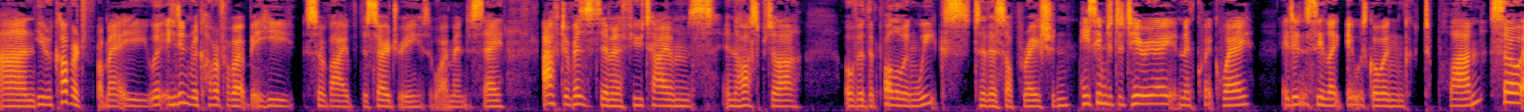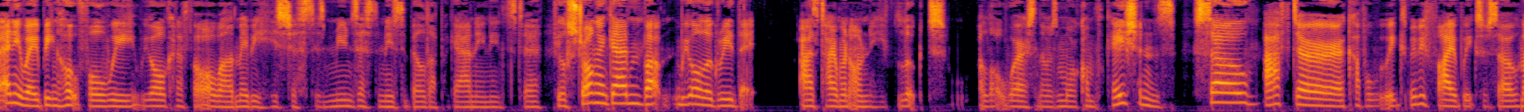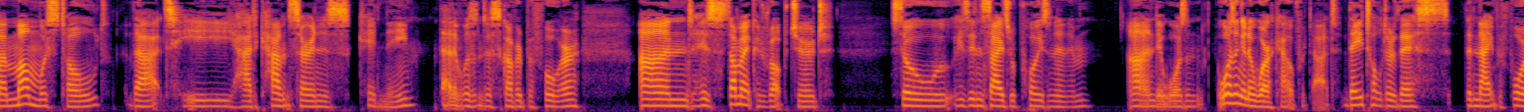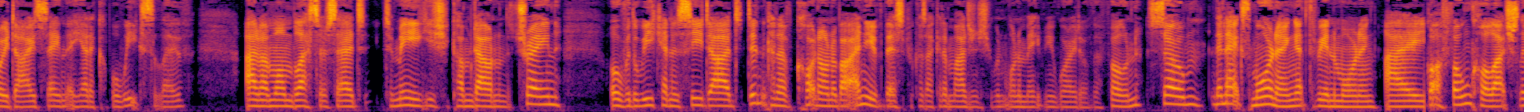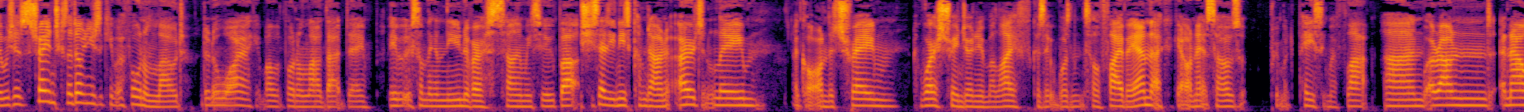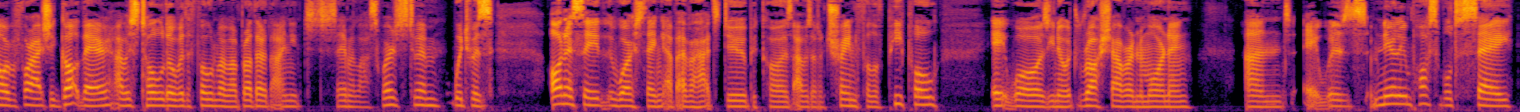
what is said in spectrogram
and he recovered from it. He, he didn't recover from it, but he survived the surgery, is what I meant to say. After visiting him a few times in the hospital uh, over the following weeks to this operation, he seemed to deteriorate in a quick way. It didn't seem like it was going to plan. So anyway, being hopeful, we we all kind of thought, oh well, maybe he's just his immune system needs to build up again. He needs to feel strong again. But we all agreed that as time went on, he looked a lot worse and there was more complications. So after a couple of weeks, maybe five weeks or so, my mum was told that he had cancer in his kidney that it wasn't discovered before and his stomach had ruptured So his insides were poisoning him and it wasn't it wasn't going to work out for dad. They told her this the night before he died saying that he had a couple of weeks to live. And my mom bless her said to me you should come down on the train over the weekend and see dad. Didn't kind of cotton on about any of this because I could imagine she wouldn't want to make me worried over the phone. So the next morning at three in the morning, I got a phone call actually, which is strange because I don't usually keep my phone on loud. I don't know why I kept my phone on loud that day. Maybe it was something in the universe telling me to. But she said you need to come down urgently. I got on the train, worst train journey of my life because it wasn't until 5 a.m. that I could get on it. So I was pretty much pacing my flat. And around an hour before I actually got there, I was told over the phone by my brother that I needed to say my last words to him, which was honestly the worst thing I've ever had to do because I was on a train full of people. It was, you know, at rush hour in the morning, and it was nearly impossible to say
